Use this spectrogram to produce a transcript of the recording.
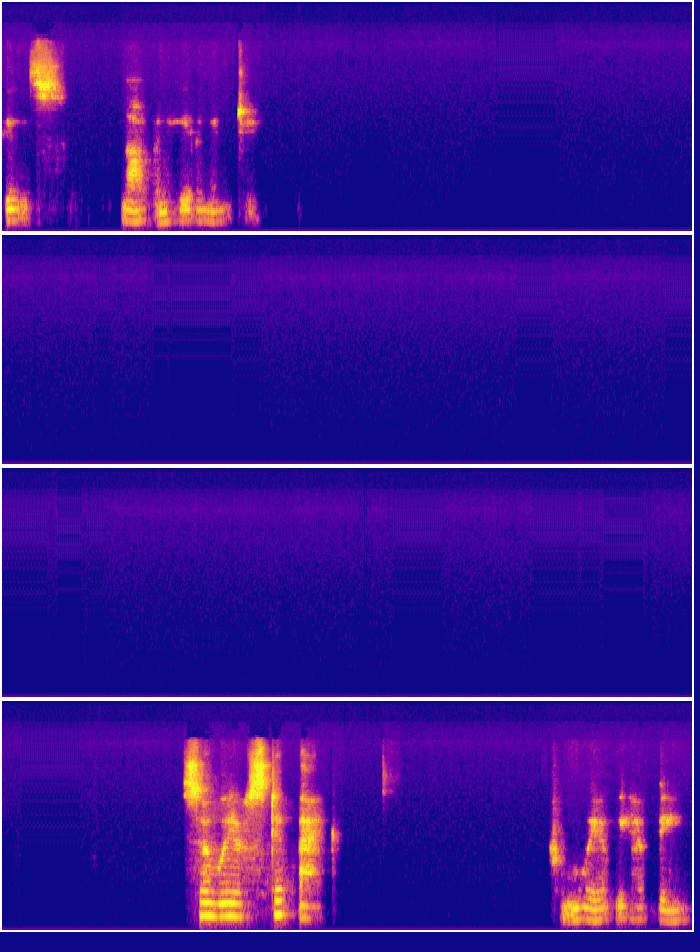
peace love and healing energy. So we'll step back from where we have been.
